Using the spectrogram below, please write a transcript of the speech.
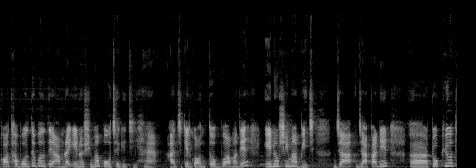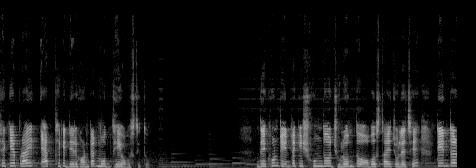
কথা বলতে বলতে আমরা এনোসীমা পৌঁছে গেছি। হ্যাঁ আজকের গন্তব্য আমাদের এনোসীমা বিচ যা জাপানের টোকিও থেকে প্রায় এক থেকে দেড় ঘণ্টার মধ্যেই অবস্থিত। দেখুন, ট্রেনটা কি সুন্দর ঝুলন্ত অবস্থায় চলেছে। ট্রেনটার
